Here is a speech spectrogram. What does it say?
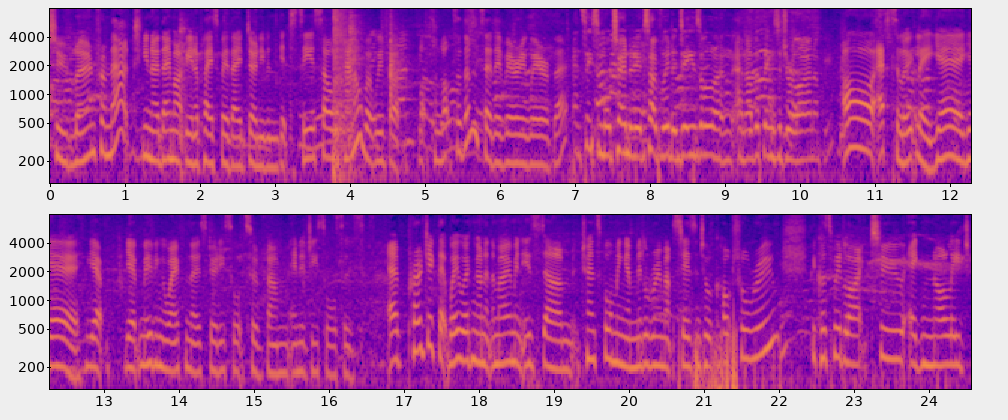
to learn from that. You know, they might be in a place where they don't even get to see a solar panel, but we've got lots and lots of them, so they're very aware of that. And see some alternatives, hopefully to diesel and, and other things that you rely on. Oh, absolutely. Yeah, yeah, yep, yep. Moving away from those dirty sorts of um, energy sources. A project that we're working on at the moment is um, transforming a middle room upstairs into a cultural room because we'd like to acknowledge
